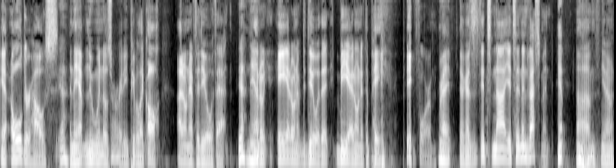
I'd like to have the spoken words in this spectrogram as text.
an older house, Yeah. and they have new windows already. People are like, oh, I don't have to deal with that. yeah. Yeah. I don't. A, I don't have to deal with it. B, I don't have to pay pay for them Right. because it's not. It's an investment. Yep. Um, you know,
